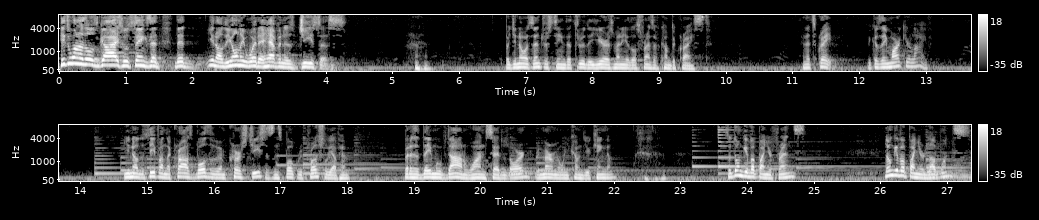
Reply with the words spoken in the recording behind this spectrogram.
He's one of those guys who thinks that, that you know, the only way to heaven is Jesus. But you know what's interesting? That through the years, many of those friends have come to Christ. And it's great because they mark your life. You know, the thief on the cross, both of them cursed Jesus and spoke reproachfully of him. But as the day moved on, one said, Lord, remember me when you come to your kingdom. so don't give up on your friends. Don't give up on your loved ones.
